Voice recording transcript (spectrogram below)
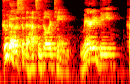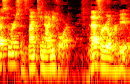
Kudos to the Hutsenpiller team. Mary B, customer since 1994. And that's a real review.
